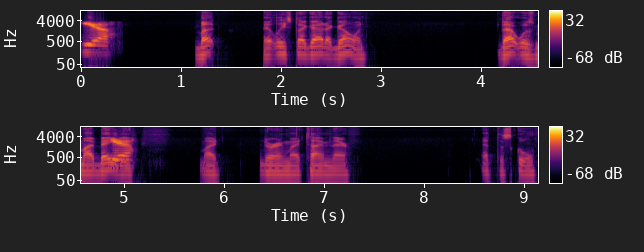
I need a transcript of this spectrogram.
Yeah. but at least I got it going. That was my baby. Yeah. My during my time there at the school.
